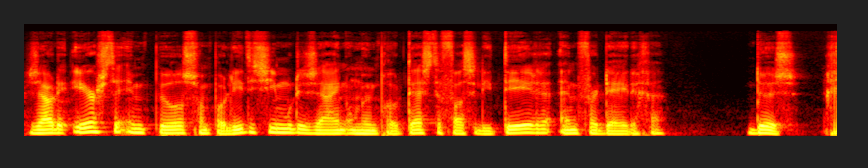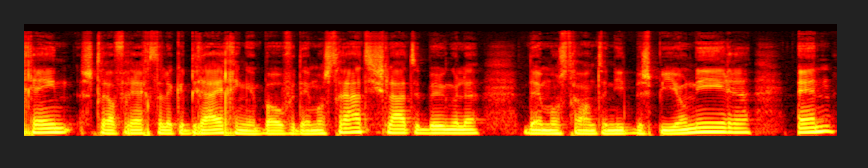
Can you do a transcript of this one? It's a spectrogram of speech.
zou de eerste impuls van politici moeten zijn om hun protest te faciliteren en verdedigen. Dus geen strafrechtelijke dreigingen boven demonstraties laten bungelen, demonstranten niet bespioneren en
